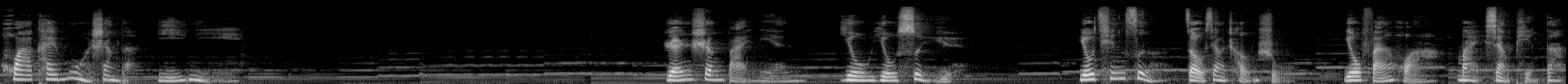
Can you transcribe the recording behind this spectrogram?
花开陌上的旖旎。人生百年，悠悠岁月，由青涩走向成熟，由繁华迈向平淡。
